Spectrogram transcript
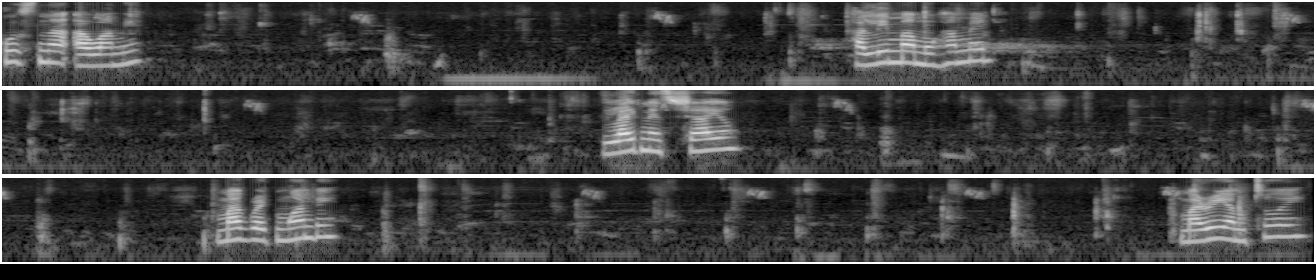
Husna Awami, Halima Muhammad, Lightness Shayo, Margaret Mwambi, Maria Mtui,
